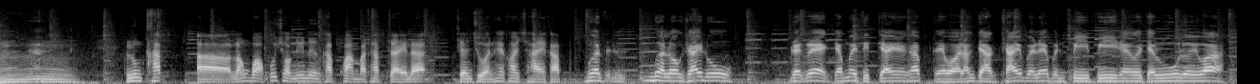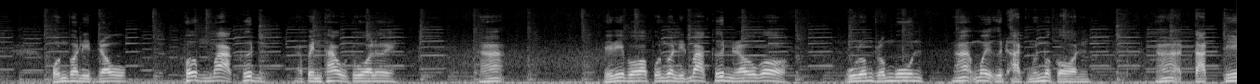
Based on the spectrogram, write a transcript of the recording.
อืมลุงครับเออลองบอกผู้ชมนิดนึงครับ ความประทับใจและเชิญชวนให้ค่อยใช้ครับ เมื่อเมื่อลองใช้ดูแรก ๆ จะไม่ติดใจนะครับ แต่ว่าหลังจากใช้ไปแล้วเป็นปีๆเราก็จะรู้เลยว่า ผลผลิตเรา เพิ่มมากขึ้นเป็นเท่าตัวเลยนะฮะทีนี้พอผลผลิตมากขึ้นเราก็อุดมสมบูรณ์นะฮะไม่อึดอัดเหมือนเมื่อก่อนนะฮะตัดที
